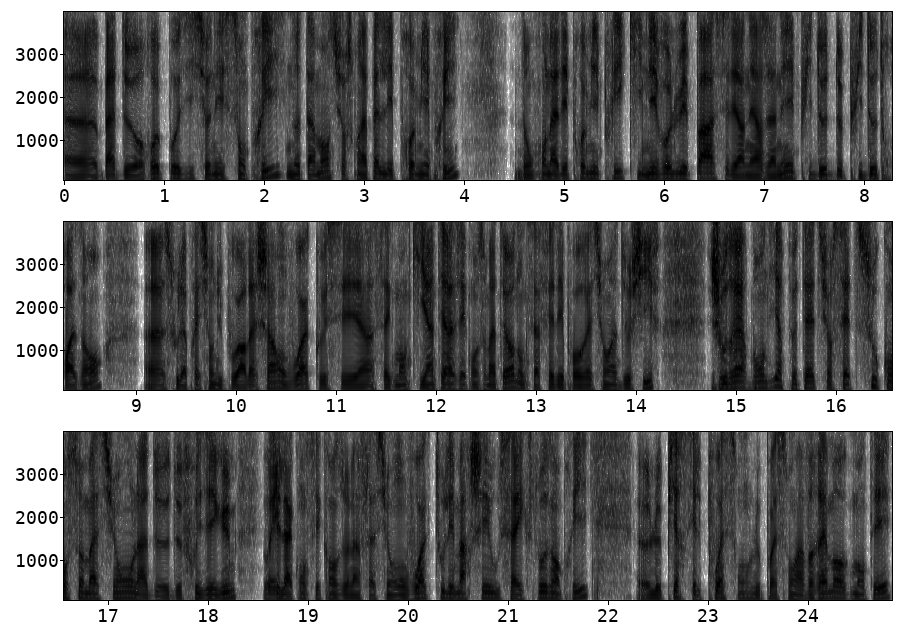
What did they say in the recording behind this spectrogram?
euh, bah, de repositionner son prix, notamment sur ce qu'on appelle les premiers prix. Donc on a des premiers prix qui n'évoluaient pas ces dernières années, et puis de- depuis 2-3 ans, euh, sous la pression du pouvoir d'achat, on voit que c'est un segment qui intéresse les consommateurs, donc ça fait des progressions à deux chiffres. Je voudrais rebondir peut-être sur cette sous-consommation là de, de fruits et légumes. Oui. C'est la conséquence de l'inflation. On voit que tous les marchés où ça explose en prix, euh, le pire c'est le poisson. Le poisson a vraiment augmenté.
